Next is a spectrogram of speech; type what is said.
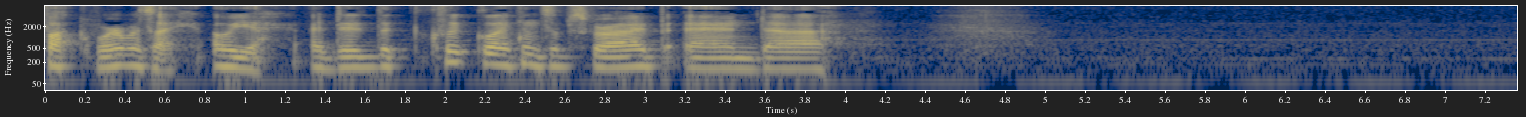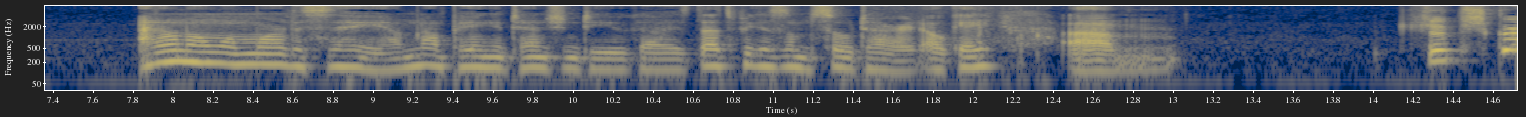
fuck, where was I? Oh yeah, I did the click like and subscribe and uh I don't know what more to say. I'm not paying attention to you guys. That's because I'm so tired, okay? Um subscribe.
